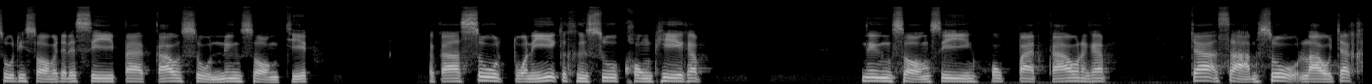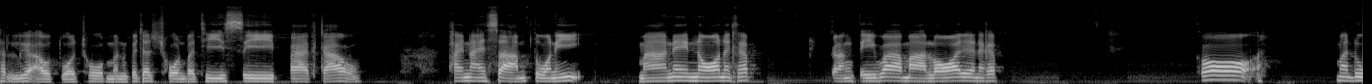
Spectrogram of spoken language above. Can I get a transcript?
สูตรที่สองก็จะได้สี่แปดเก้าศูนย์หนึ่งสองจ็ดแล้วก็สูตรตัวนี้ก็คือสูตรคงที่ครับหนึ่งสองสี่หกแปดเก้านะครับ จะสามสู้เราจะคัดเลือกเอาตัวโชนมันก็จะโชนไปที่สี่แปดเก้าภายในสามตัวนี้มาแน่นอนนะครับกำลังตีว่ามาร้อยเลยนะครับ ก็มาดู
